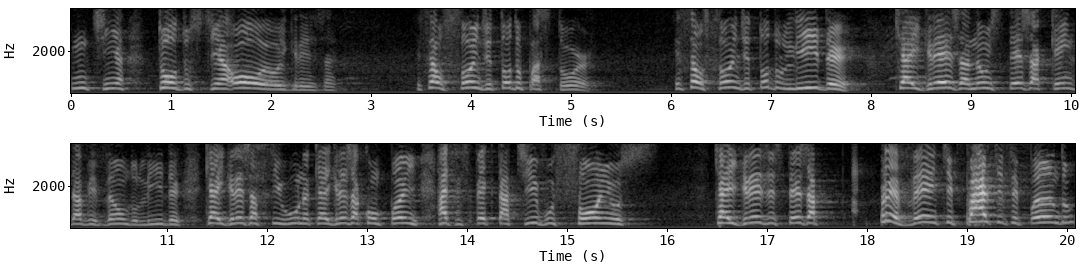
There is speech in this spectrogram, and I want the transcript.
um tinha, todos tinham. Ô oh, igreja, isso é o sonho de todo pastor. Esse é o sonho de todo líder. Que a igreja não esteja aquém da visão do líder, que a igreja se una, que a igreja acompanhe as expectativas, os sonhos, que a igreja esteja presente, participando,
